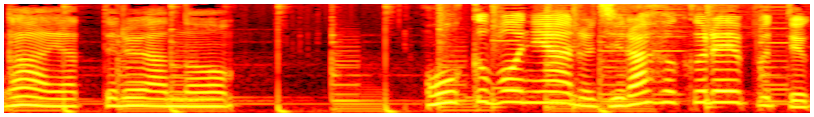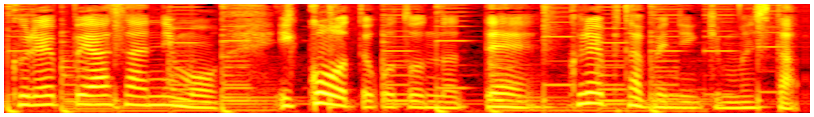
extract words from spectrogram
がやってるあの大久保にあるジラフクレープっていうクレープ屋さんにも行こうってことになってクレープ食べに行きました。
